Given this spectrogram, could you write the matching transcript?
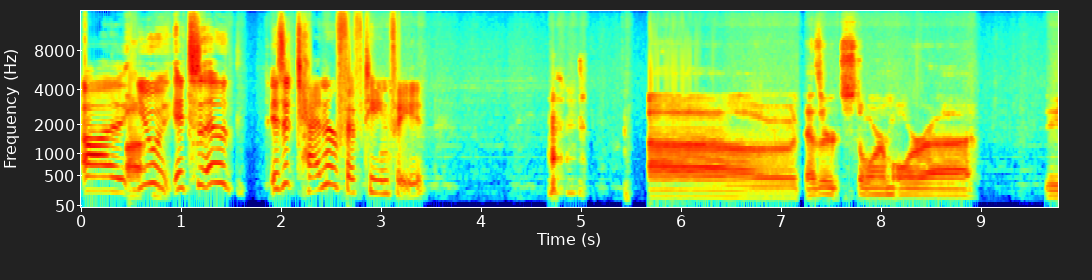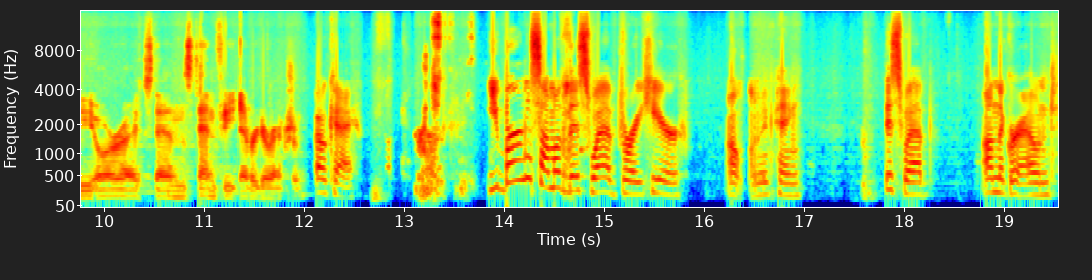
Uh, Uh, you it's uh, is it 10 or 15 feet? Uh, Desert Storm Aura. The aura extends 10 feet in every direction. Okay. You burn some of this web right here. Oh, let me ping. This web on the ground.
